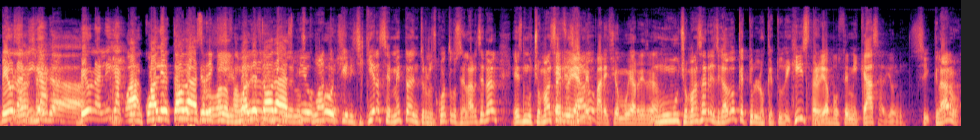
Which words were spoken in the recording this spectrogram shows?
veo la liga, a- veo la liga ¿Cuál- cuál de todas, Ricky? ¿Cuál de todas? de los cuatro, que ni siquiera se meta dentro de los cuatro del Arsenal, es mucho más Eso ya arriesgado. me pareció muy arriesgado. Mucho más arriesgado que tú, lo que tú dijiste. Pero yo aposté mi casa, Diony. Sí, claro.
